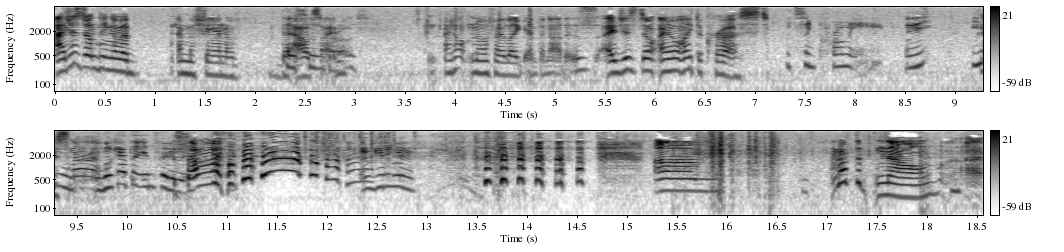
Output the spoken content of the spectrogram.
I just don't think I'm a I'm a fan of the This outside. I don't know if I like empanadas. I just don't. I don't like the crust. It's like crummy. It's not- Look at the inside of it. Stop. I'm getting it. um, not the no. Uh,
